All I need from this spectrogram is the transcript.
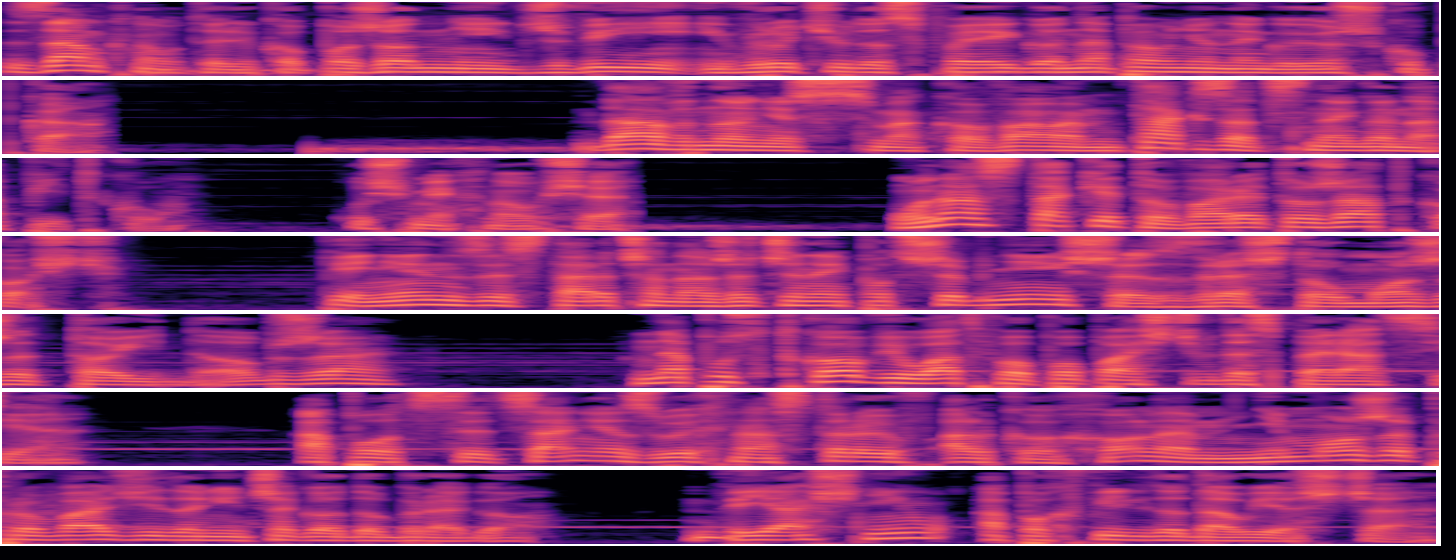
Zamknął tylko porządniej drzwi i wrócił do swojego napełnionego już kubka. Dawno nie smakowałem tak zacnego napitku. Uśmiechnął się. U nas takie towary to rzadkość. Pieniędzy starcza na rzeczy najpotrzebniejsze, zresztą może to i dobrze. Na pustkowiu łatwo popaść w desperację, a podsycanie złych nastrojów alkoholem nie może prowadzić do niczego dobrego. Wyjaśnił, a po chwili dodał jeszcze.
